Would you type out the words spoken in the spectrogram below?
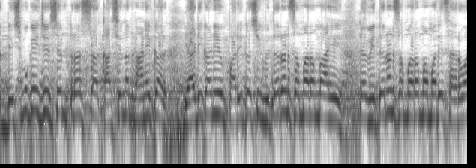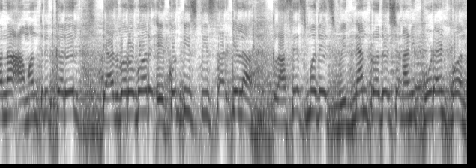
देशमुख एज्युकेशन ट्रस्टचा काशीनाथ घाणेकर या ठिकाणी पारितोषिक वितरण समारंभ आहे. त्या वितरण समारंभामध्ये सर्वांना आमंत्रित करेल. त्याचबरोबर एकोणतीस तीस तारखेला क्लासेसमध्येच विज्ञान प्रदर्शन आणि फूड अँड फन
